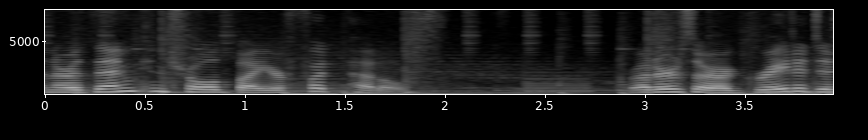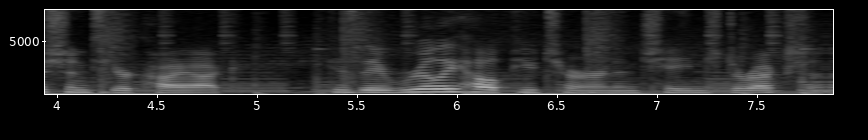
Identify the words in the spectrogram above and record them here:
and are then controlled by your foot pedals. Rudders are a great addition to your kayak because they really help you turn and change direction.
